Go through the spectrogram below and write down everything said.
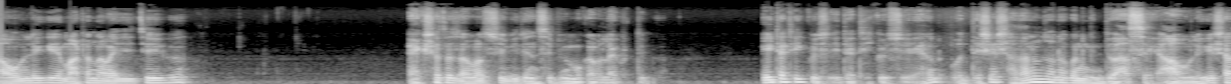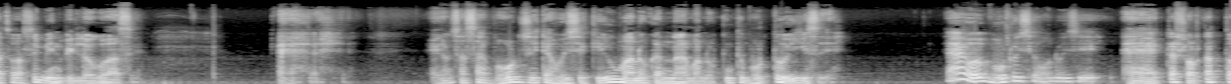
আওয়ামী লীগের মাঠা নামাই দিতে হইব। একসাথে জামাত শিবির এনসিপি মোকাবেলা করতে হইব। এইটা ঠিক কইছে এটা ঠিক কইছে। এখন ও দেশের সাধারণ জনগণ কিন্তু আছে, আওয়ামী লীগের সাথেও আছে বিএনপির লোকও আছে। এখন চাচা, ভোট যেটা হয়েছে কেউ মানুক আর না মানুক, কিন্তু ভোট তো হয়ে গেছে। হ্যাঁ ও ভোট হয়েছে অন হয়েছে হ্যাঁ একটা সরকার তো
